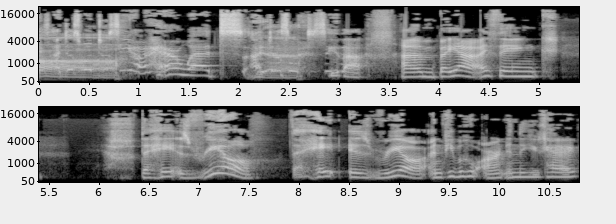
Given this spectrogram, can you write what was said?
I just want Ah. to see her hair wet. I just want to see that. Um, but yeah, I think the hate is real. The hate is real. And people who aren't in the UK,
